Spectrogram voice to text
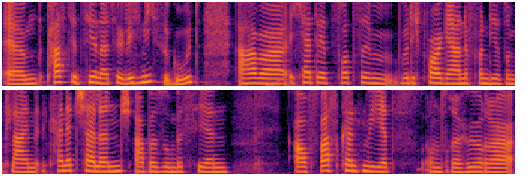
Ähm, passt jetzt hier natürlich nicht so gut, aber ich hätte jetzt trotzdem, würde ich voll gerne von dir so ein kleine, keine Challenge, aber so ein bisschen, auf was könnten wir jetzt unsere Hörer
